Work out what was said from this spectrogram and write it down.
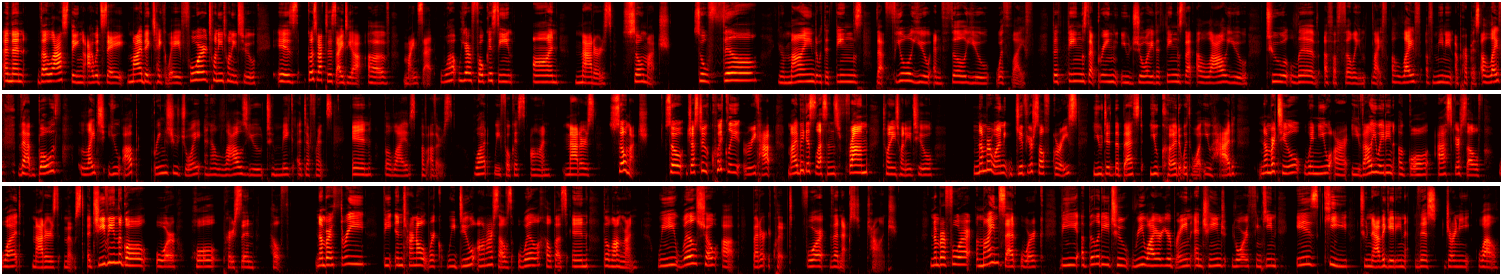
And then the last thing I would say, my big takeaway for 2022 is goes back to this idea of mindset. What we are focusing on matters so much. So fill your mind with the things that fuel you and fill you with life. The things that bring you joy, the things that allow you to live a fulfilling life, a life of meaning and purpose, a life that both lights you up, brings you joy, and allows you to make a difference in the lives of others. What we focus on matters so much. So, just to quickly recap my biggest lessons from 2022 number one, give yourself grace. You did the best you could with what you had. Number two, when you are evaluating a goal, ask yourself what matters most achieving the goal or whole person health. Number three, the internal work we do on ourselves will help us in the long run we will show up better equipped for the next challenge. Number four, mindset work. The ability to rewire your brain and change your thinking is key to navigating this journey well.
